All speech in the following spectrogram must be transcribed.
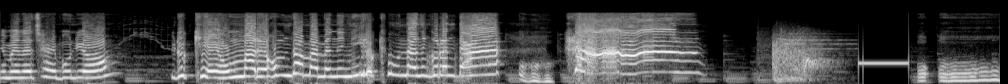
여매나 잘 보렴 이렇게 엄마를 험담하면은 이렇게 혼나는 거란다 어. 어, 어,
